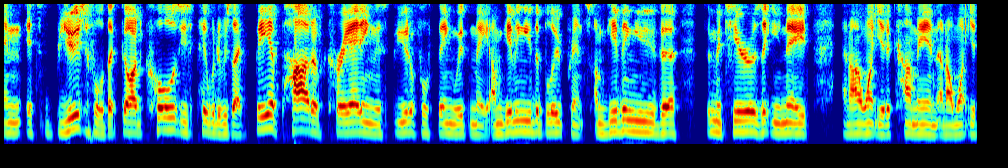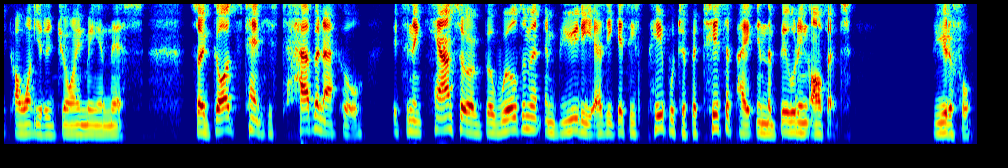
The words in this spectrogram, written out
And it's beautiful that God calls his people to be like, be a part of creating this beautiful thing with me. I'm giving you the blueprints. I'm giving you the, the materials that you need. And I want you to come in and I want you, I want you to join me in this. So God's tent, his tabernacle, it's an encounter of bewilderment and beauty as he gets his people to participate in the building of it. Beautiful.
